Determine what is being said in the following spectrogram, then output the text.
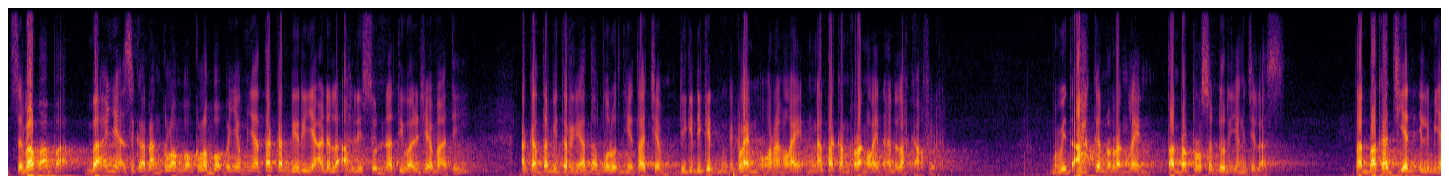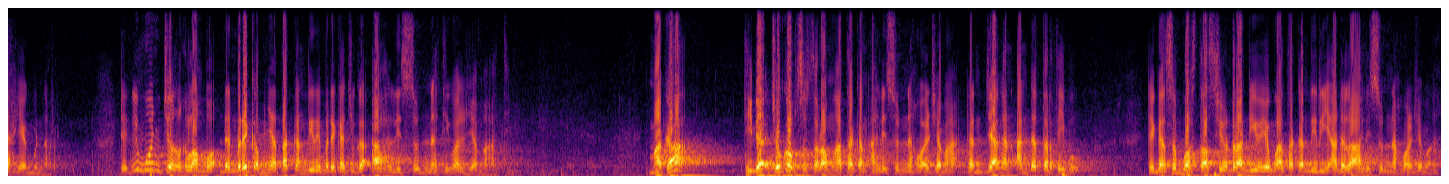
Sebab apa? Banyak sekarang kelompok-kelompok yang menyatakan dirinya adalah ahli sunnati wal jamaati, akan tapi ternyata mulutnya tajam. Dikit-dikit mengklaim orang lain, mengatakan orang lain adalah kafir. Membid'ahkan orang lain tanpa prosedur yang jelas. Tanpa kajian ilmiah yang benar. Dan ini muncul kelompok dan mereka menyatakan diri mereka juga ahli sunnati wal jamaati. Maka tidak cukup seseorang mengatakan ahli sunnah wal jamaah dan jangan anda tertipu dengan sebuah stasiun radio yang mengatakan dirinya adalah ahli sunnah wal jamaah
